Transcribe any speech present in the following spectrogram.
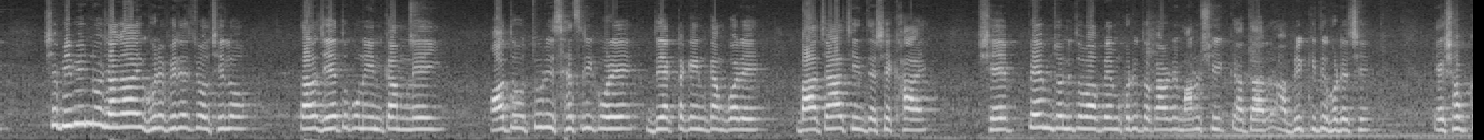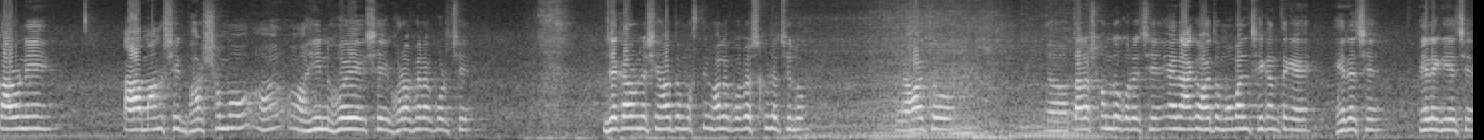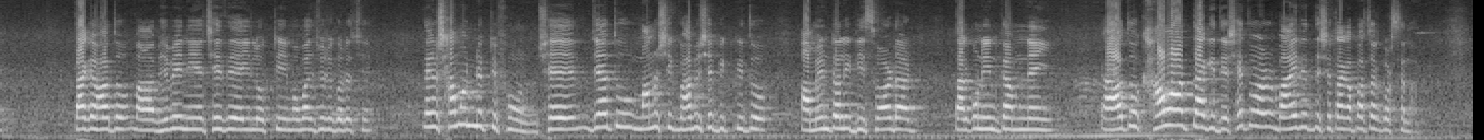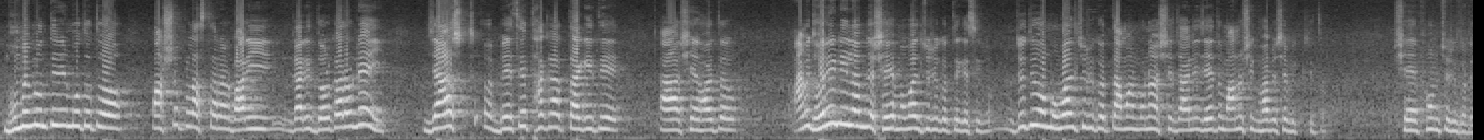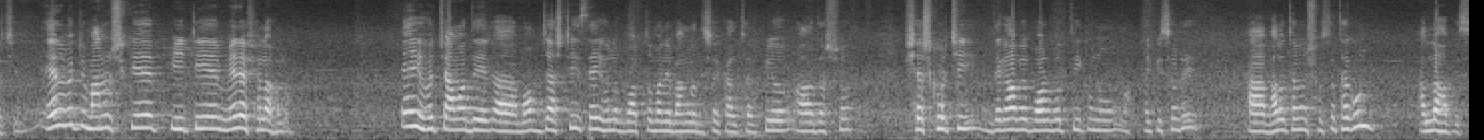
সে বিভিন্ন জায়গায় ঘুরে ফিরে চলছিল। তার যেহেতু কোনো ইনকাম নেই, হয়তো চুরি ছেঁচড়ি করে দু এক টাকা ইনকাম করে বা চা চিনতে সে খায়, সে প্রেমজনিত বা প্রেম খরিত কারণে মানসিক তার বিকৃতি ঘটেছে। এসব কারণে মানসিক ভারসাম্যহীন হয়ে সে ঘোরাফেরা করছে। যে কারণে সে হয়তো মুসলিম হলে প্রবেশ করেছিল। হয়তো তারা সন্দেহ করেছে। এর আগে হয়তো মোবাইল সেখান থেকে হেরেছে, হেরে গিয়েছে। তাকে হয়তো আহ, ভেবে নিয়েছে যে এই লোকটি মোবাইল চুরি করেছে। দেখেন সামান্য একটি ফোন সে যেহেতু মানসিকভাবে সে বিকৃত মেন্টালি ডিসঅর্ডার তার কোনো ইনকাম নেই হয়তো খাওয়ার তাগিদে সে তো আর বাইরের দেশে টাকা পাচার করছে না। ভূমিমন্ত্রীর মতো তো পাঁচশো প্লাস তার আর বাড়ি গাড়ির দরকারও নেই জাস্ট বেঁচে থাকার তাগিদে সে হয়তো আমি ধরেই নিলাম যে সে মোবাইল চুরি করতে গেছিল। যদিও মোবাইল চুরি করতে আমার মনে হয় সে জানি যেহেতু মানসিকভাবে সে বিকৃত। সে ফোন চুরি করেছে। এরকম একটি মানুষকে পিটিয়ে মেরে ফেলা হলো। এই হচ্ছে আমাদের মব জাস্টিস এই হলো বর্তমানে বাংলাদেশের কালচার প্রিয় আদর্শ শেষ করছি। দেখা হবে পরবর্তী কোনো এপিসোডে ভালো থাকুন, সুস্থ থাকুন। আল্লাহ হাফিজ।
